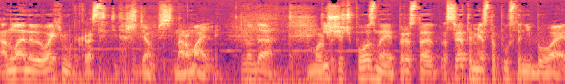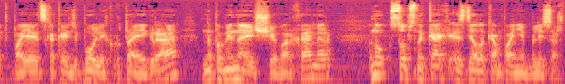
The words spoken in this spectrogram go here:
э, онлайновой вахи мы как раз-таки дождемся, нормальный. ну да. Может быть, чуть поздно, и просто святое место пусто не бывает. Появится какая-нибудь более крутая игра, напоминающая Warhammer. Ну, собственно, как сделала компания Blizzard.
